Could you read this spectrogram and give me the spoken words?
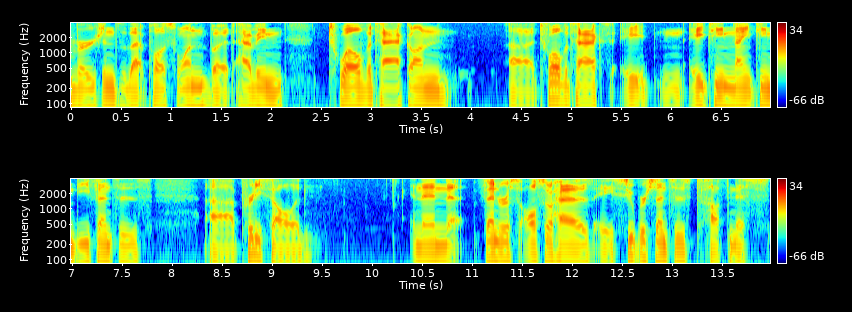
versions of that plus one, but having 12 attack on uh, 12 attacks, eight, 18, 19 defenses, uh, pretty solid. And then Fenris also has a Super Senses toughness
